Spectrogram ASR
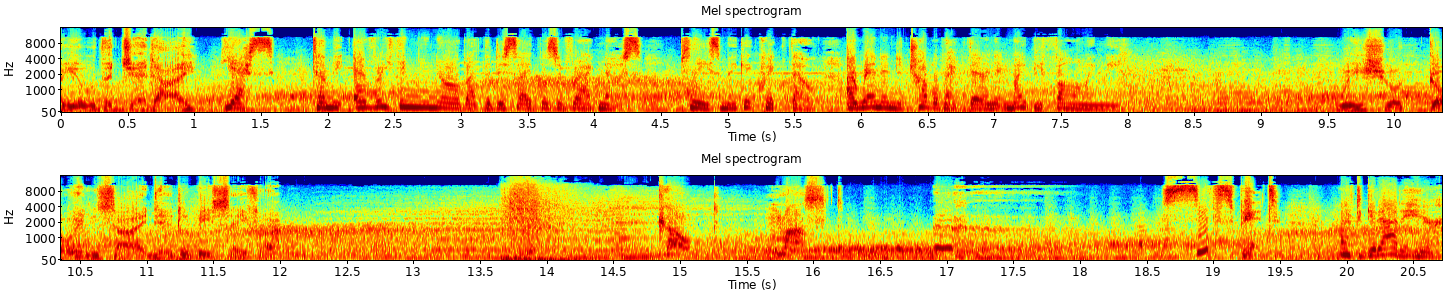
Are you the Jedi? Yes. Tell me everything you know about the Disciples of Ragnos. Please, make it quick, though. I ran into trouble back there and it might be following me. We should go inside. It'll be safer. Count must. Sith Spit! I have to get out of here.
